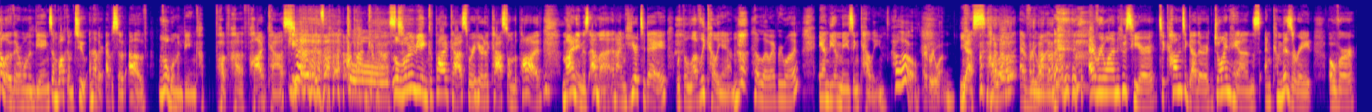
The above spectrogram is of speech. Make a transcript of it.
Hello there, woman beings, and welcome to another episode of the Woman Being Co- po- po- Podcast. Podcast. the Woman Being Podcast. We're here to cast on the pod. My name is Emma, and I'm here today with the lovely Kellyanne Hello, everyone. and the amazing Kelly. Hello, everyone. Yes. Hello, everyone. everyone who's here to come together, join hands, and commiserate over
